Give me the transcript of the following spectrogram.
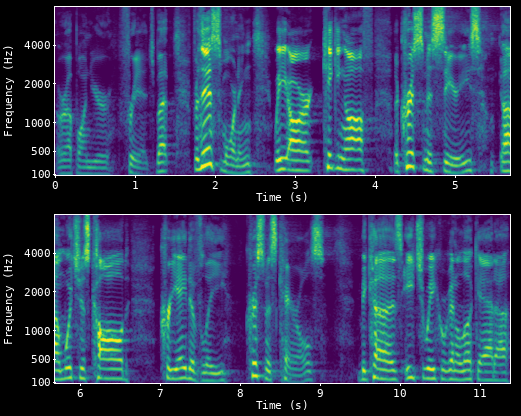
or up on your fridge. But for this morning, we are kicking off the Christmas series, um, which is called Creatively Christmas Carols, because each week we're going to look at a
